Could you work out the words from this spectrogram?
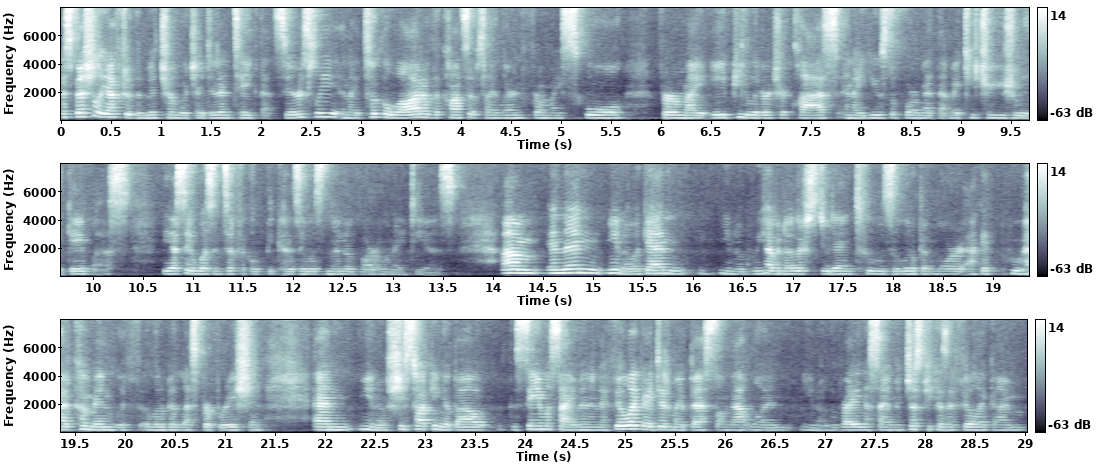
especially after the midterm, which I didn't take that seriously, and I took a lot of the concepts I learned from my school for my AP literature class, and I used the format that my teacher usually gave us. The essay wasn't difficult because it was none of our own ideas. Um, and then, you know, again, you know, we have another student who was a little bit more, who had come in with a little bit less preparation. And, you know, she's talking about the same assignment. And I feel like I did my best on that one, you know, the writing assignment, just because I feel like I'm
